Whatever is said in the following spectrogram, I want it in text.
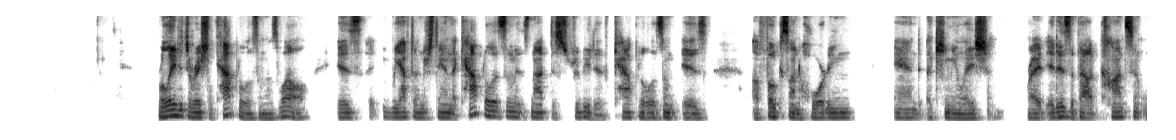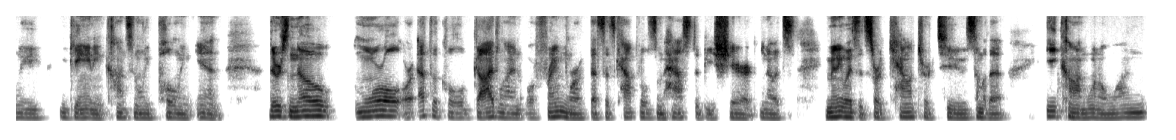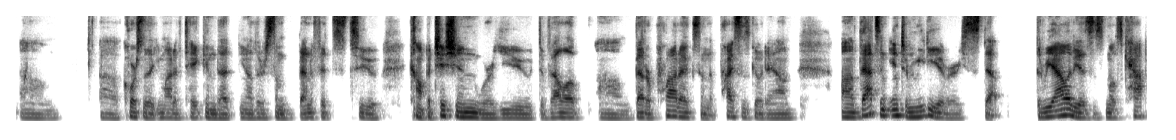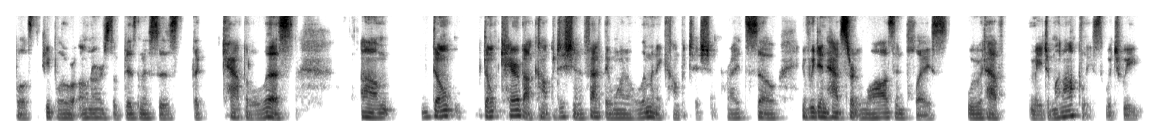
Related to racial capitalism as well is we have to understand that capitalism is not distributive. Capitalism is a focus on hoarding and accumulation, right? It is about constantly gaining, constantly pulling in there's no moral or ethical guideline or framework that says capitalism has to be shared. You know, it's in many ways it's sort of counter to some of the econ 101 um, uh, courses that you might have taken that you know there's some benefits to competition where you develop um, better products and the prices go down. Uh, that's an intermediary step. The reality is, is most capitalists, the people who are owners of businesses, the capitalists um, don't don't care about competition. In fact, they want to eliminate competition, right? So if we didn't have certain laws in place, we would have major monopolies, which we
